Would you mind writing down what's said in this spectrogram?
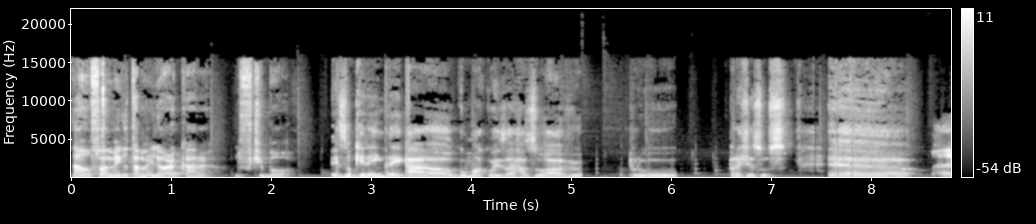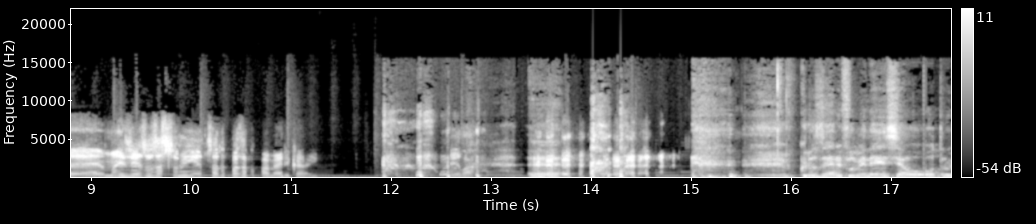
Não, o Flamengo tá melhor, cara, de futebol. Eles vão querer entregar alguma coisa razoável pro, pra Jesus. É, É, mas Jesus assume só depois da Copa América. né? Sei lá. Cruzeiro e Fluminense é o outro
